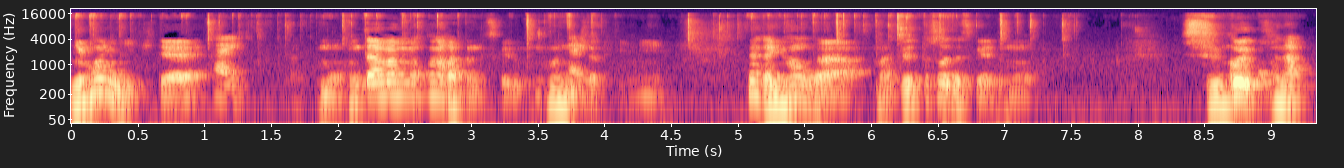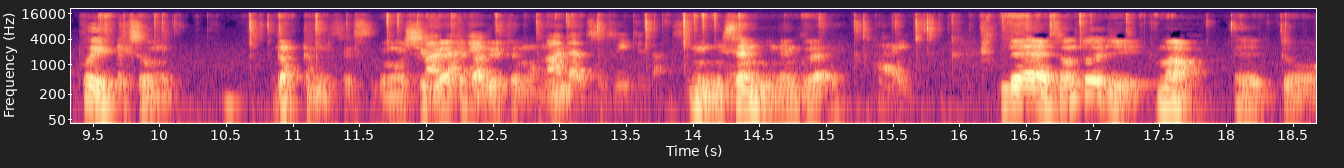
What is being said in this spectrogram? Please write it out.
日本に来てはい。もう本当はあんま来なかったんですけど日本に来た時に、なんか日本が、まあ、ずっとそうですけれどもすごい粉っぽい化粧のだったんですよ。渋谷とか歩いても、まだ続いてたんですうん、ね。2002年ぐらい。はい。でその当時まあえーっと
